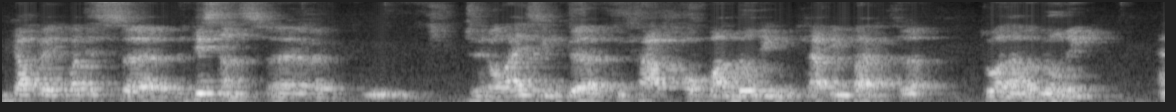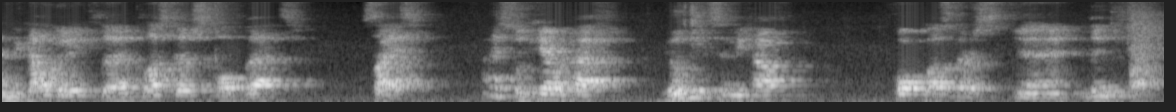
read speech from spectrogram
we calculate what is uh, the distance uh, generalizing the could have of one building have impact uh, to another building, and we calculate the clusters of that size. Right, so here we have buildings and we have four clusters uh, identified,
